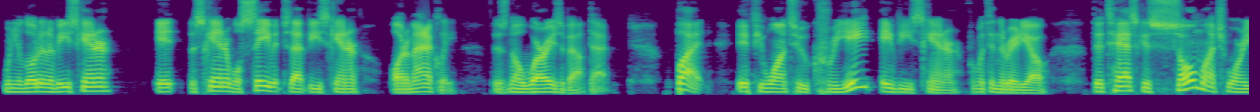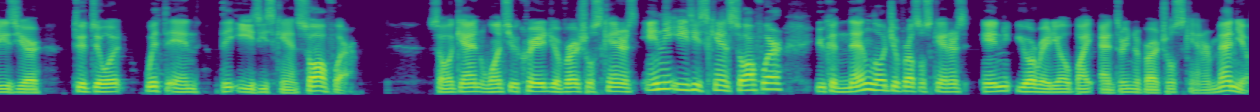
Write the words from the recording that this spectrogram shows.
when you load in a V scanner, it the scanner will save it to that V scanner automatically. There's no worries about that. But if you want to create a V scanner from within the radio, the task is so much more easier to do it within the EasyScan software. So again, once you've created your virtual scanners in the EasyScan software, you can then load your virtual scanners in your radio by entering the virtual scanner menu.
